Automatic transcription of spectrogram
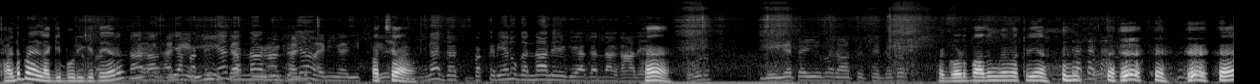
ਠੰਡ ਪੈਣ ਲੱਗੀ ਪੂਰੀ ਕਿਤੇ ਯਾਰ। ਨਾ ਖਾਂਦੀਆਂ ਬੱਕਰੀਆਂ ਗੰਨਾ ਖਾਂਦੀਆਂ ਪੈਣੀ ਆ ਜੀ। ਅੱਛਾ। ਇਹਨਾਂ ਗ- ਬੱਕਰੀਆਂ ਨੂੰ ਗੰਨਾ ਲੈ ਗਿਆ ਗੰਨਾ ਖਾ ਲਿਆ। ਹਾਂ? ਹੋਰ? ਲੈ ਗਿਆ ਤਾਂ ਜੀ ਮੈਂ ਰਾਤ ਉੱਥੇ ਨਫਰ ਤਾਂ ਗੁੜ ਪਾ ਦੂੰਗੇ ਬੱਕਰੀਆਂ ਹੈ?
